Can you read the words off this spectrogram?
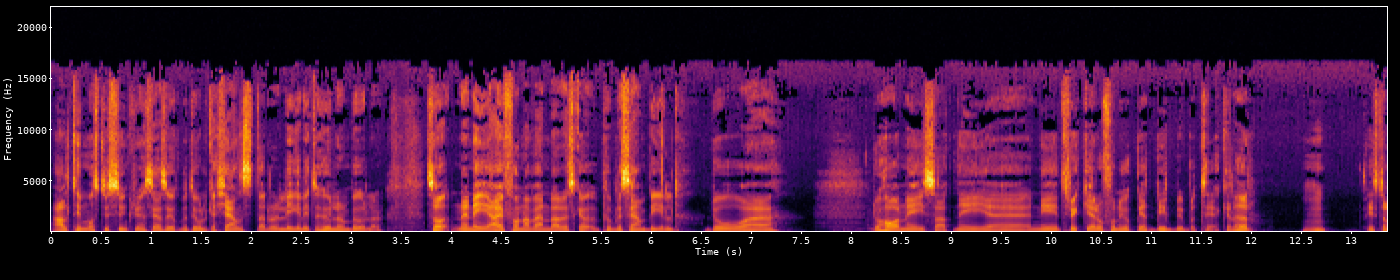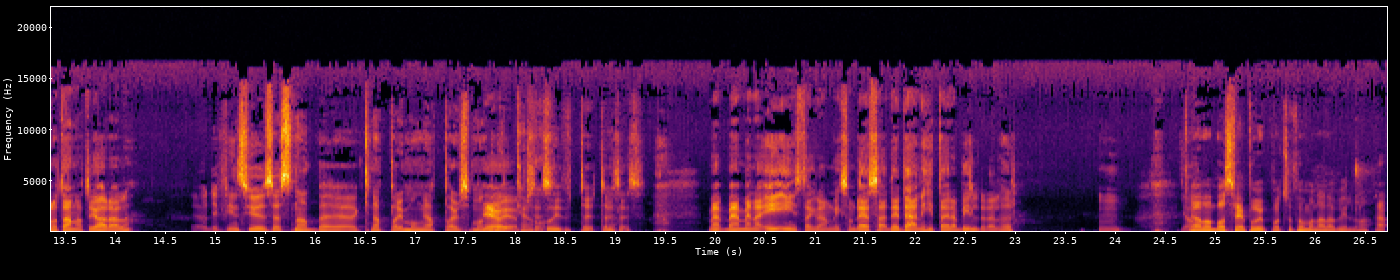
Allting måste ju synkroniseras upp med olika tjänster och det ligger lite huller om buller. Så när ni iPhone-användare ska publicera en bild. Då, eh, då har ni så att ni, eh, ni trycker och får ni upp i ett bildbibliotek, eller hur? Mm. Finns det något annat att göra eller? Ja, det finns ju så här snabba knappar i många appar som man Jo, jo, kan precis. skjuta ut. det. Precis. Men, men jag menar i Instagram, liksom, det, är så här, det är där ni hittar era bilder, eller hur? Ja. man bara sveper uppåt så får man alla bilderna. Ja.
